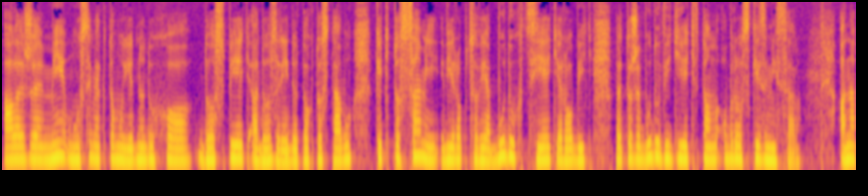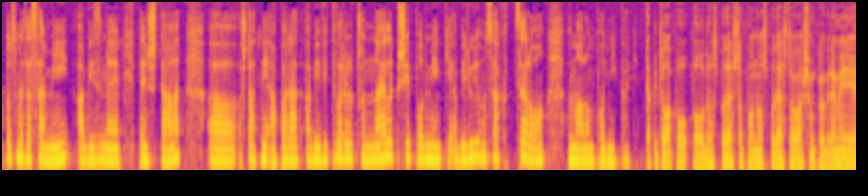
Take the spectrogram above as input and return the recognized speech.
ale že my musíme k tomu jednoducho dospieť a dozrieť do tohto stavu, keď to sami výrobcovia budú chcieť robiť, pretože budú vidieť v tom obrovský zmysel. A na to sme zasa my, aby sme ten štát, štátny aparát, aby vytvoril čo najlepšie podmienky, aby ľuďom sa chcelo v malom podnikať. Kapitola pôvodohospodárstva, polnohospodárstva vo vašom programe je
